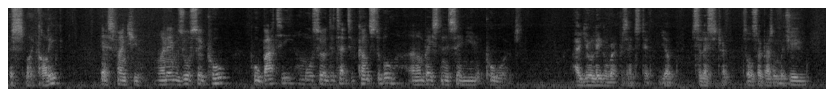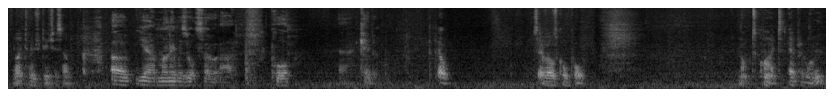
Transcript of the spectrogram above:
This is my colleague. Yes, thank you. My name is also Paul, Paul Batty. I'm also a detective constable, and I'm based in the same unit Paul works. Uh, your legal representative, your solicitor, is also present. Would you like to introduce yourself? Uh, yeah, my name is also uh, Paul uh, Cabin. Oh, so everyone's called Paul. Not quite everyone.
